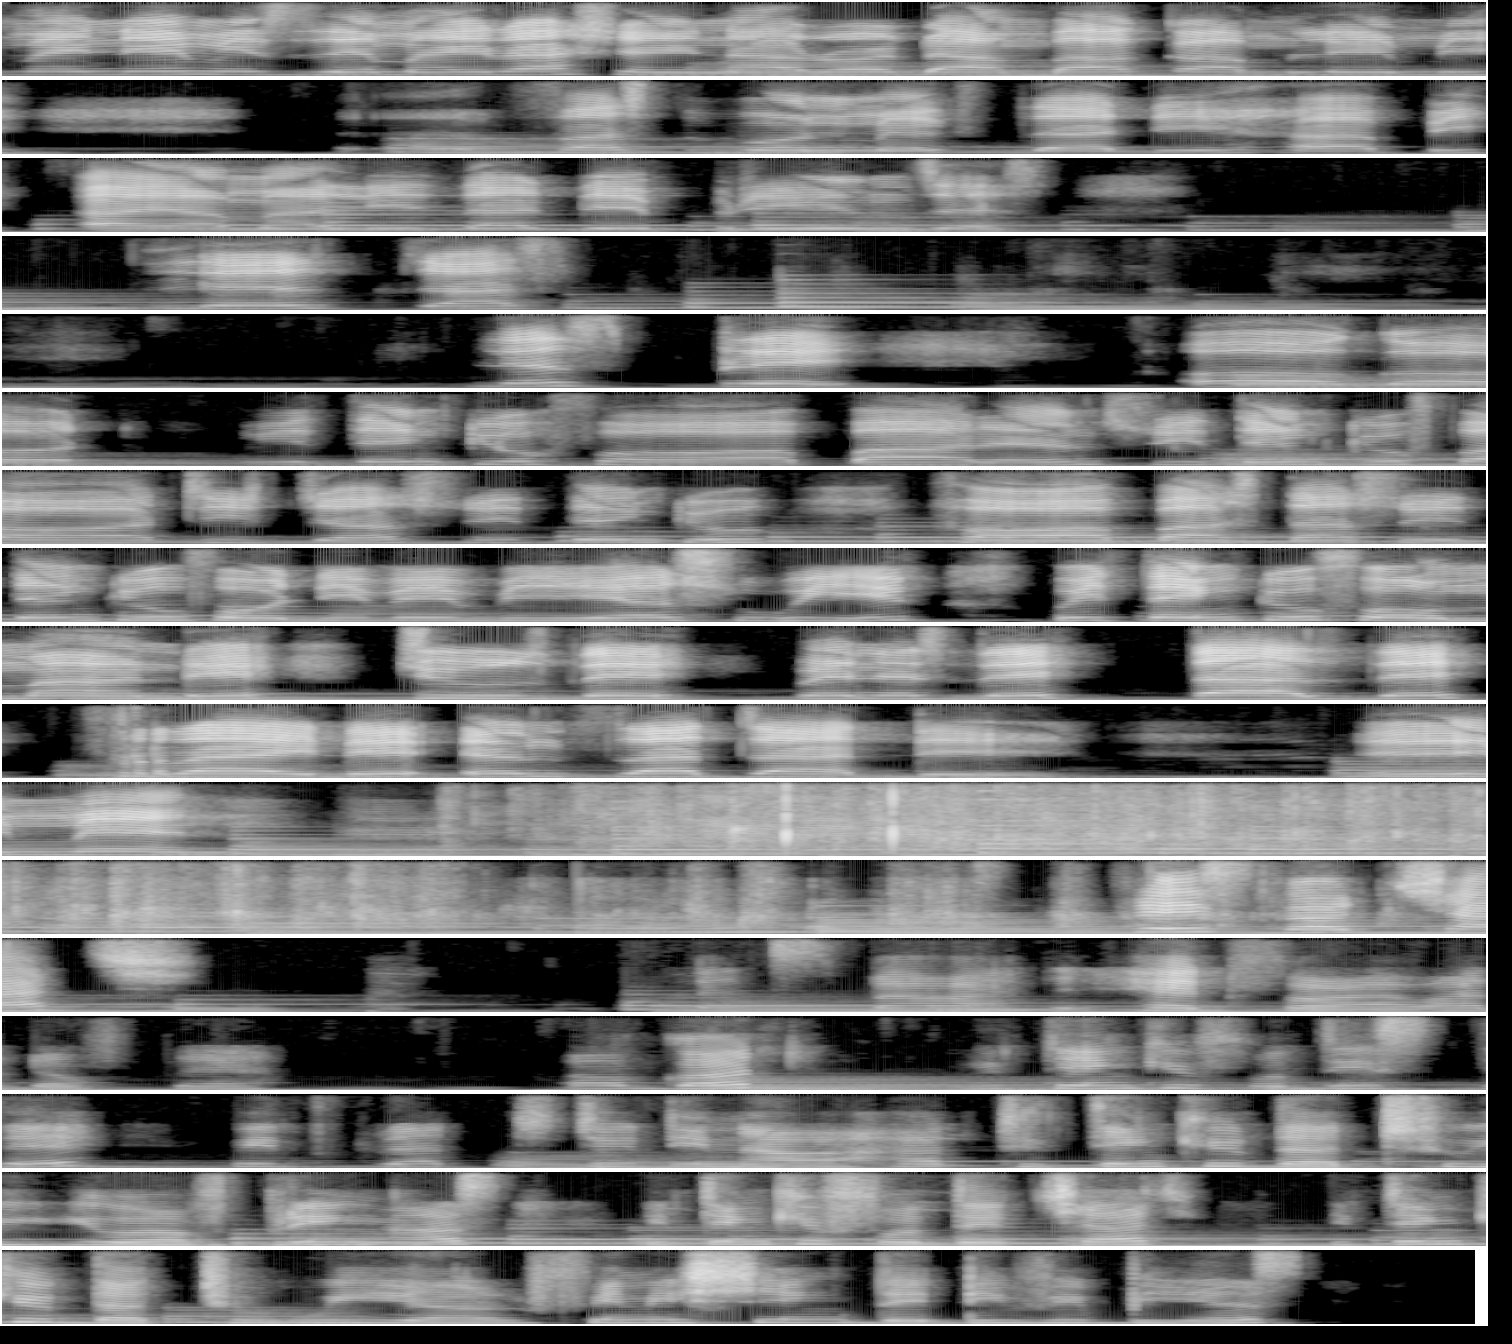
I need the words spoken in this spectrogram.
My name is Zemaira Shainaroda Mbaka Mlemi. Uh, Firstborn makes daddy happy. I am a leader, the princess. Let's just let's pray. Oh God, we thank you for our parents. We thank you for our teachers. We thank you for our pastors. We thank you for DVBS week. We thank you for Monday, Tuesday, Wednesday, Thursday, Friday, and Saturday. Amen. Praise God, church. Let's bow our head for a word of prayer. Oh God, we thank you for this day. With gratitude in our heart, we thank you that you have bring us. We thank you for the church. We thank you that we are finishing the DVBS.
